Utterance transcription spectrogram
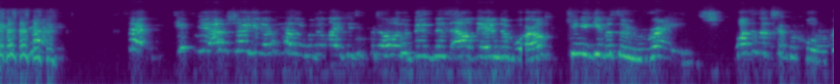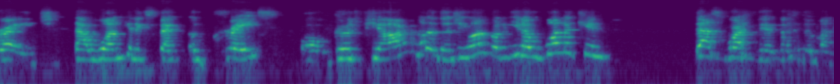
okay, right. So, if you, I'm sure you know Helen would like you to put all of her business out there in the world. Can you give us a range? What is a typical range that one can expect a great or good PR? Not a dodgy one, but you know, one that can that's worth the, the, the money.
